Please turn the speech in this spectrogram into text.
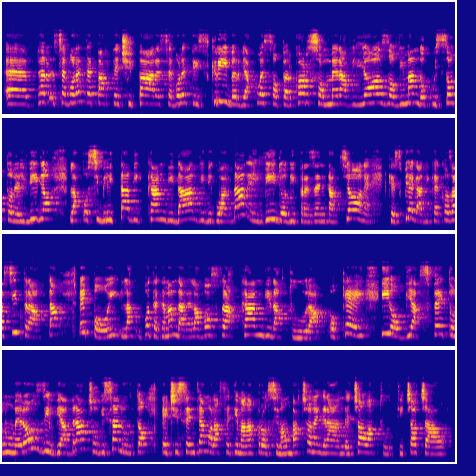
eh, per se volete partecipare se volete iscrivervi a questo percorso meraviglioso vi mando qui sotto nel video la possibilità di candidarvi di guardare il video di presentazione che spiega di che cosa si tratta e poi la, potete mandare la vostra candidatura ok? Io vi aspetto numerosi vi abbraccio vi saluto e ci sentiamo la settimana prossima. Un bacione grande. Ciao a tutti. Ciao ciao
